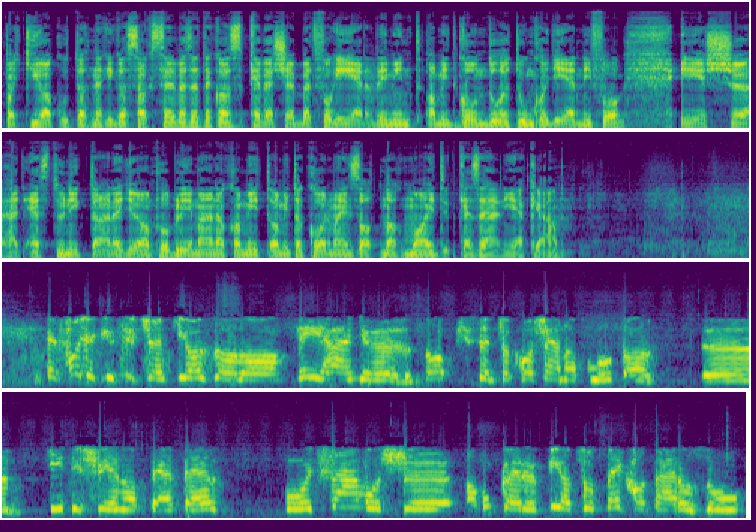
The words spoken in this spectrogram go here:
vagy kialkuttak nekik a szakszervezetek, az kevesebbet fog érni, mint amit gondoltunk, hogy érni fog, és hát ez tűnik talán egy olyan problémának, amit, amit a kormányzatnak majd kezelnie kell egészítsem ki azzal a néhány nap, hiszen csak vasárnap volt a két és fél nap telt el, hogy számos a munkaerőpiacot meghatározó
